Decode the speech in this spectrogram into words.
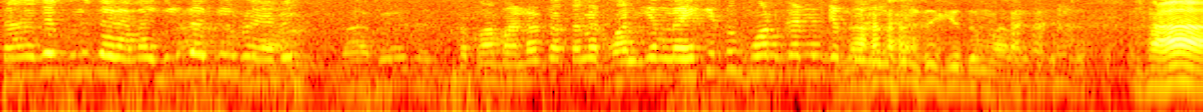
તમે કઈ પેલું ચાલે અમારે પેલું કેમ રહે ભાઈ? તો કોઈ મને તો તમે ફોન કેમ નહીં કીધું? ફોન કરીને કે ના પીલું ના નથી કીધું હા?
